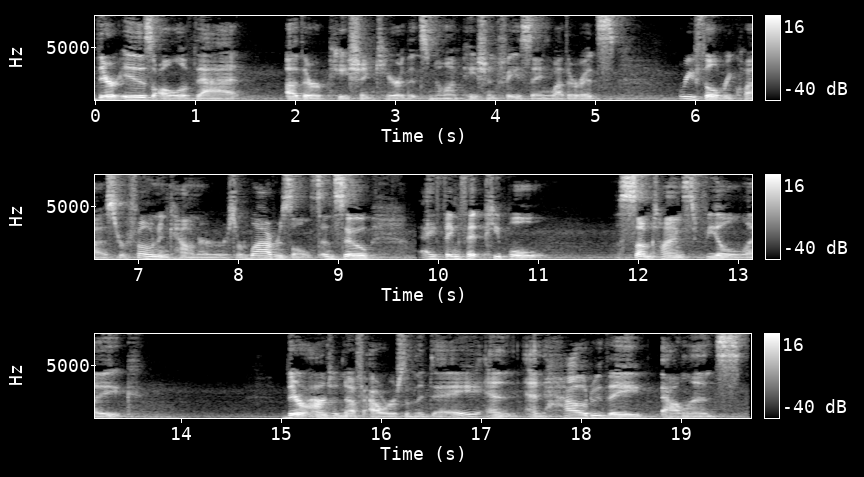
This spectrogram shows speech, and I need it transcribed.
there is all of that other patient care that's non patient facing, whether it's refill requests or phone encounters or lab results. And so I think that people sometimes feel like there aren't enough hours in the day and and how do they balance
